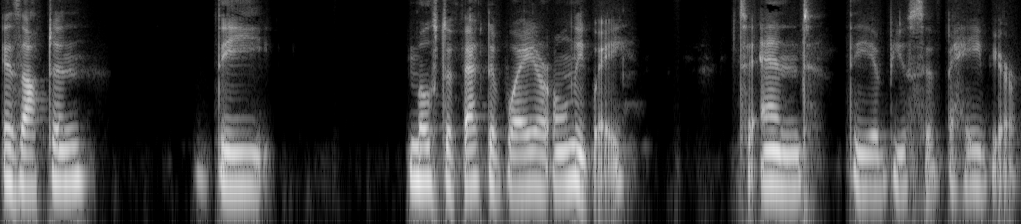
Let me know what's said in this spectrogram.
is often the most effective way or only way to end the abusive behavior.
